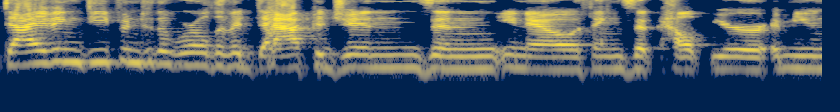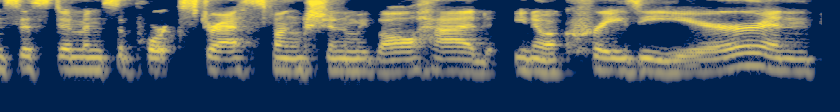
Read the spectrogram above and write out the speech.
diving deep into the world of adaptogens and, you know, things that help your immune system and support stress function. We've all had, you know, a crazy year. And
